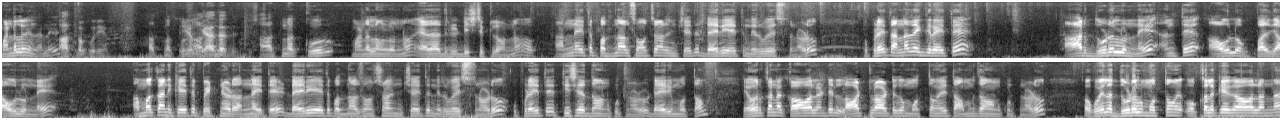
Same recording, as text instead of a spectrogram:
మండలం ఏంటండి ఆత్మకూర్యం ఆత్మకూరు. district. ఆత్మకూరు మండలంలో ఉన్నాం యాదాద్రి డిస్టిక్లో ఉన్నాం. అన్న అయితే పద్నాలుగు సంవత్సరాల నుంచి అయితే డైరీ అయితే నిర్వహిస్తున్నాడు. ఇప్పుడైతే అన్న దగ్గర అయితే ఆరు దూడలు ఉన్నాయి అంతే ఆవులు ఒక పది ఆవులు ఉన్నాయి. అమ్మకానికి అయితే పెట్టినాడు అన్న అయితే డైరీ అయితే పద్నాలుగు సంవత్సరాల నుంచి అయితే నిర్వహిస్తున్నాడు. ఇప్పుడైతే తీసేద్దాం అనుకుంటున్నాడు డైరీ మొత్తం. ఎవరికైనా కావాలంటే లాట్ లాట్గా మొత్తం అయితే అమ్ముదాం అనుకుంటున్నాడు. ఒకవేళ దూడలు మొత్తం ఒక్కరికే కావాలన్నా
